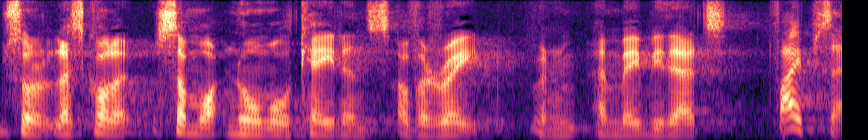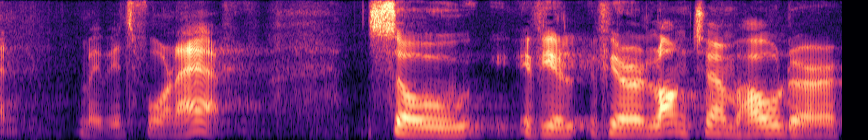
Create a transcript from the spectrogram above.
sort of, let's call it somewhat normal cadence of a rate. And, and maybe that's 5%, maybe it's 4.5. So if you're, if you're a long-term holder,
